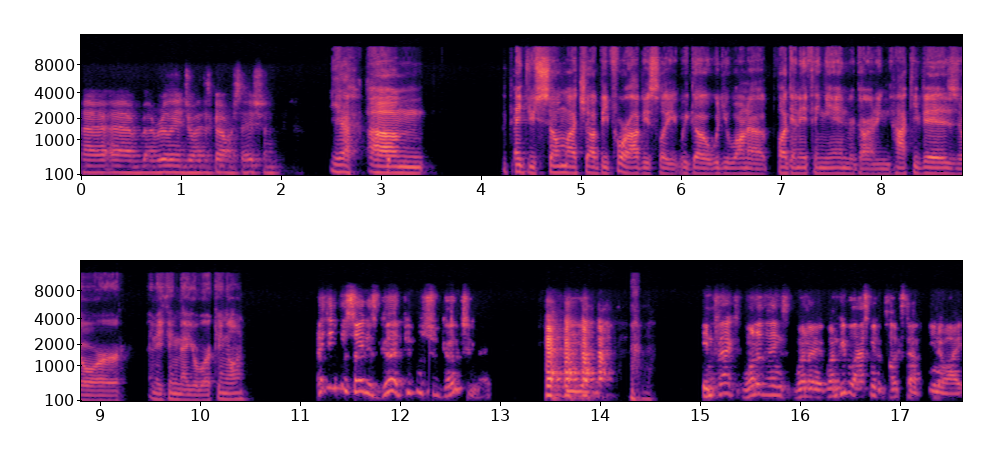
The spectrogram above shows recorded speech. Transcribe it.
I, I, I really enjoyed this conversation. Yeah. Um, thank you so much. Uh, before obviously we go, would you want to plug anything in regarding HockeyViz or anything that you're working on? I think the site is good. People should go to it. The, uh, in fact, one of the things when I when people ask me to plug stuff, you know, I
